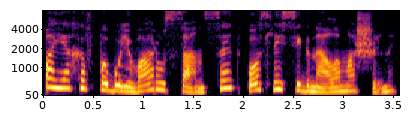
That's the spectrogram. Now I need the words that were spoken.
поехав по бульвару Сансет после сигнала машины.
